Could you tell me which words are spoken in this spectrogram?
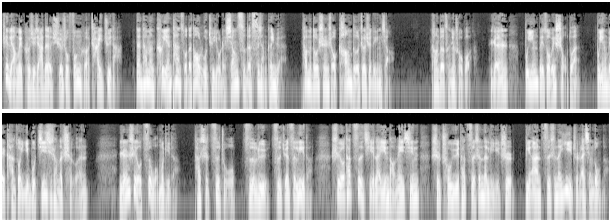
这两位科学家的学术风格差异巨大。但他们科研探索的道路却有着相似的思想根源，他们都深受康德哲学的影响。康德曾经说过：“人不应被作为手段，不应被看作一部机器上的齿轮。人是有自我目的的，他是自主、自律、自觉、自立的，是由他自己来引导内心，是出于他自身的理智，并按自身的意志来行动的。”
